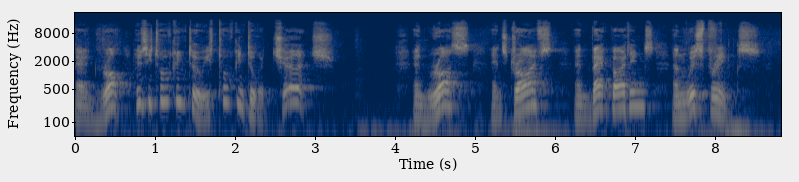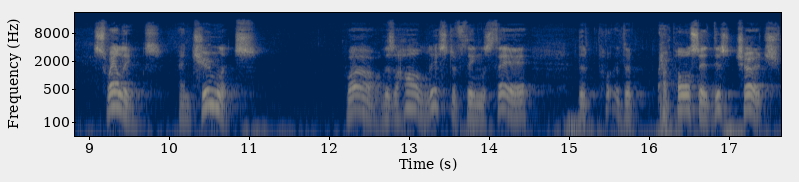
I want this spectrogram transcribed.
and wrath. Who's he talking to? He's talking to a church. And wrath and strifes and backbitings and whisperings, swellings and tumults. Wow, there's a whole list of things there that, that Paul said this church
